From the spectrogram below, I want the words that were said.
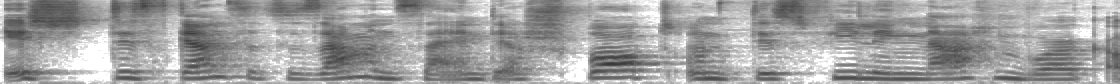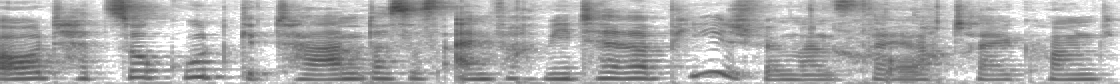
ist das ganze Zusammensein, der Sport und das Feeling nach dem Workout hat so gut getan, dass es einfach wie Therapie ist, wenn man ins 3 auf 3 kommt.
